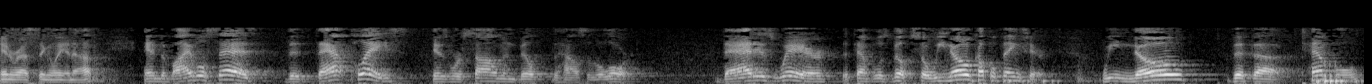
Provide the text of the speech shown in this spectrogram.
Interestingly enough. And the Bible says that that place is where Solomon built the house of the Lord. That is where the temple was built. So we know a couple things here. We know that the temple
